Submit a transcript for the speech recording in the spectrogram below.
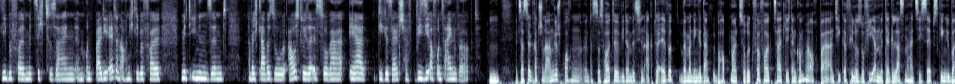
liebevoll mit sich zu sein ähm, und weil die Eltern auch nicht liebevoll mit ihnen sind. Aber ich glaube, so Auslöser ist sogar eher die Gesellschaft, wie sie auf uns einwirkt. Mhm. Jetzt hast du ja gerade schon angesprochen, äh, dass das heute wieder ein bisschen aktuell wird. Wenn man den Gedanken überhaupt mal zurückverfolgt zeitlich, dann kommt man auch bei antiker Philosophie an mit der Gelassenheit sich selbst gegenüber.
